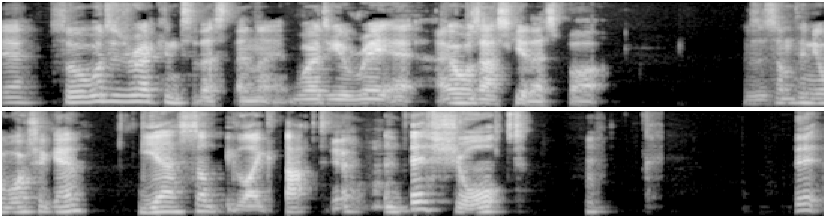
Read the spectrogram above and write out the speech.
Yeah. So, what did you reckon to this then? Like, where do you rate it? I always ask you this, but is it something you'll watch again? Yeah, something like that. Yeah. And this short, thi-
